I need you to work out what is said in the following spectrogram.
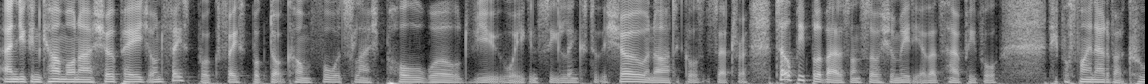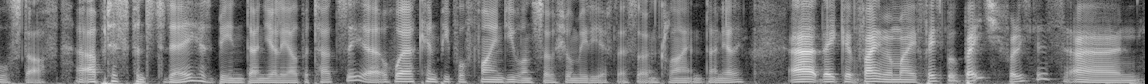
And you can come on our show page on Facebook, facebook.com forward slash Pol Worldview, where you can see links to the show and articles, etc. Tell people about us on social media. That's how people people find out about cool stuff. Uh, our participant today has been Daniele Albertazzi. Uh, where can people people find you on social media if they're so inclined, Daniele? Uh, they can find me on my Facebook page, for instance, and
